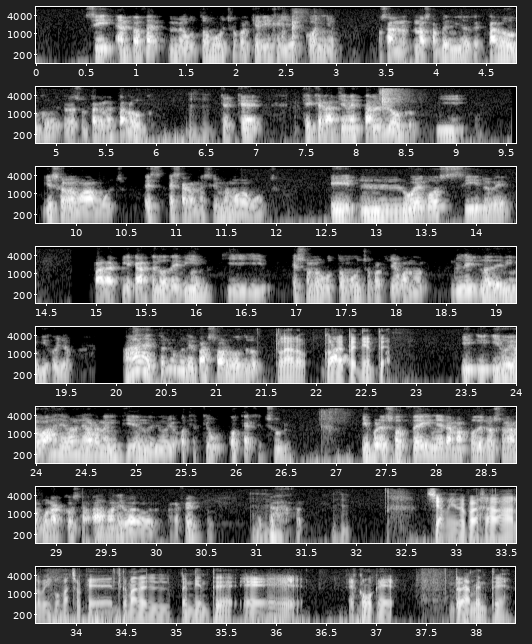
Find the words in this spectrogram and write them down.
Sí, entonces me gustó mucho porque dije, y el coño, o sea, nos han vendido que está loco y resulta que no está loco. que, es que, que es que la tiene está loco. Y, y, eso me mola mucho. Es, esa conexión me mola mucho. Y luego sirve para explicarte lo de Vin y eso me gustó mucho porque yo cuando leí lo de Vin digo yo, ah, esto es lo que le pasó al otro. Claro, con el pendiente. Y, y, digo yo, vale, vale, ahora no entiendo. digo yo, hostia, qué, hostia, qué chulo. Y por eso Zane era más poderoso en algunas cosas. Ah, vale, vale, vale perfecto. Sí, a mí me parece lo mismo, macho, que el tema del pendiente eh, es como que realmente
